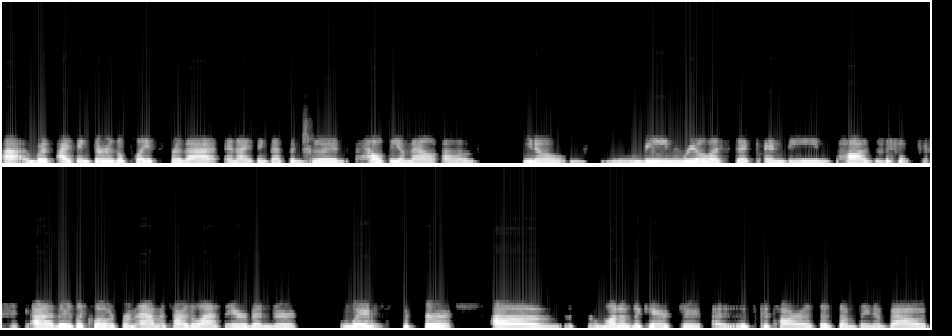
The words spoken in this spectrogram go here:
Uh, but I think there is a place for that, and I think that's a good, healthy amount of, you know, being realistic and being positive. Uh, there's a quote from Avatar: The Last Airbender where um one of the characters, uh, it's Katara, says something about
